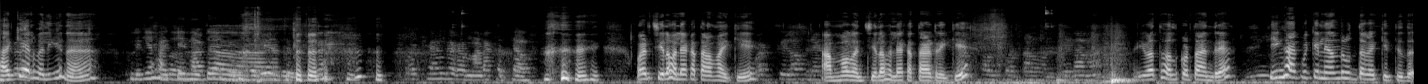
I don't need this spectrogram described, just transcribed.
ಹಾಕಿ ಅಲ್ಲ ಹೊಲಿಗೆನ? ಒಟ್ಟು ಚೀಲ ಹೊಲಿಯಾಕತ್ತಾಳಮ್ಮ ಆಕಿ? ಅಮ್ಮಗೊಂದು ಚೀಲ ಹೊಲಿಯಾಕತ್ತಾಳ್ರಿ ಆಕಿ. ಇವತ್ತು ಹೊಲ್ದು ಕೊಡ್ತಾ ಅಂದ್ರೆ ಹಿಂಗೆ ಹಾಕ್ಬೇಕಿಲ್ಲ ಅಂದ್ರೆ ಉದ್ದಾಗ ಇದು.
